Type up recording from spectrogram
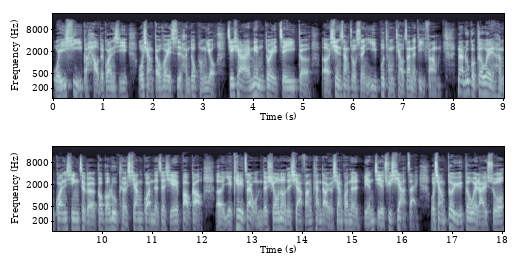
维系一个好的关系，我想都会是很多朋友接下来面对这一个呃线上做生意不同挑战的地方。那如果各位很关心这个 GoGoLook 相关的这些报告，呃，也可以在我们的 Show Note 的下方看到有相关的连接去下载。我想对于各位来说，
